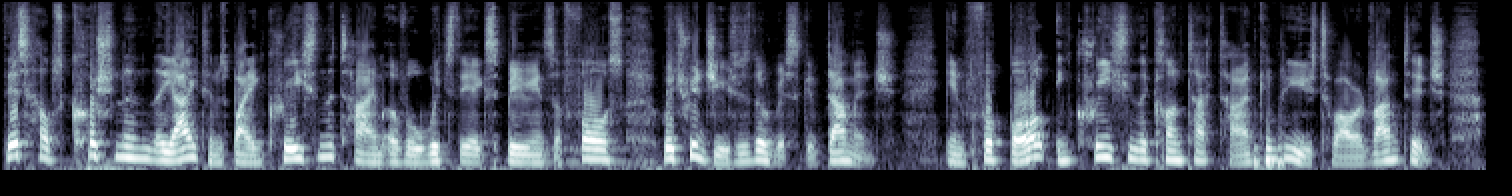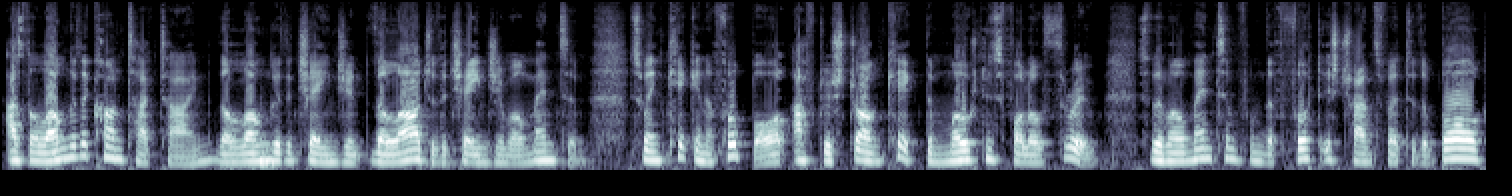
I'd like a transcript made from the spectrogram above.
This helps cushion the items by increasing the time over which they experience a force, which reduces the risk of damage. In football, increasing the contact time can be used to our advantage, as the longer the contact time, the longer the change in, the larger the change in momentum. So when kicking a football, after a strong kick, the motion is followed through, so the momentum from the foot is transferred to the ball.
